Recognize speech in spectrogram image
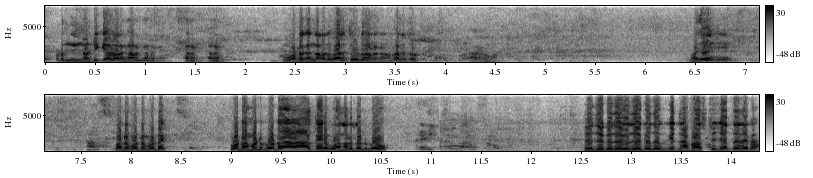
അവിടെ നിന്നോണ്ടിരിക്കുക ഇറങ്ങി ഇറങ്ങി ഇറങ്ങി ഇറങ്ങി. ഇറങ്ങി ഇങ്ങോട്ടൊക്കെ നടന്ന് വലത്തോട്ട് നടക്കണം വലത്തോട്ട്. ആ, പോട്ടെ പോട്ടെ പോട്ടെ. പോട്ടെ അങ്ങോട്ട് പോട്ടെ. ആൾക്കാർ പോകുന്നിടത്തോട്ട് പോ. ഇതൊക്കെ ഇതൊക്കെ ഇതൊക്കെ ഇതൊക്കെ. കിतना ഫാസ്റ്റ് ചത്ത ഇതൊക്കെ?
